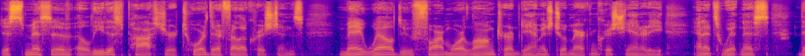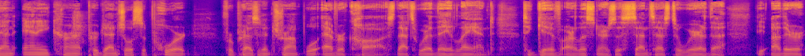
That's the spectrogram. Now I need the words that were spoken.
dismissive, elitist posture toward their fellow Christians may well do far more long term damage to American Christianity and its witness than any current prudential support for President Trump will ever cause. That's where they land to give our listeners a sense as to where the, the other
